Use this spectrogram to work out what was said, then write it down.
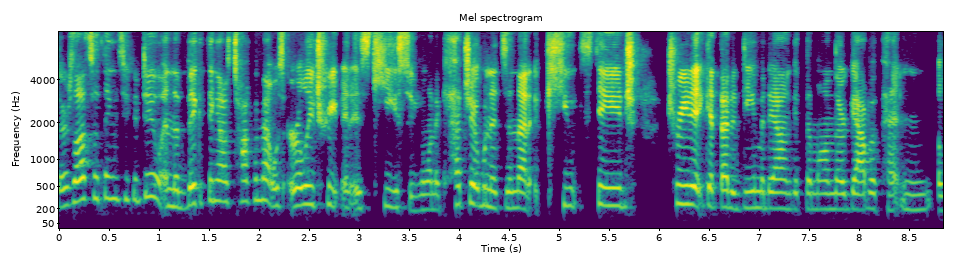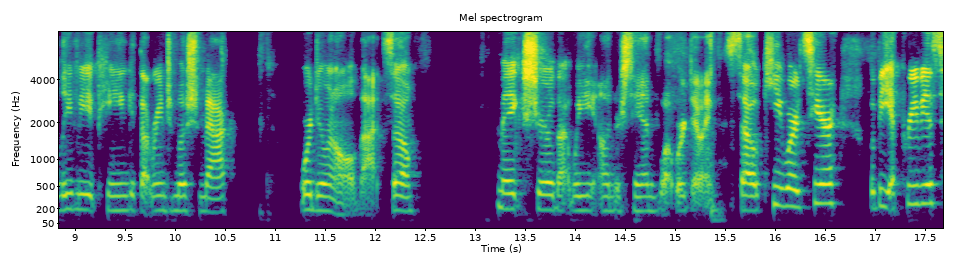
There's lots of things you could do. And the big thing I was talking about was early treatment is key. So you want to catch it when it's in that acute stage, treat it, get that edema down, get them on their gabapentin, alleviate pain, get that range of motion back. We're doing all of that. So make sure that we understand what we're doing. So keywords here would be a previous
